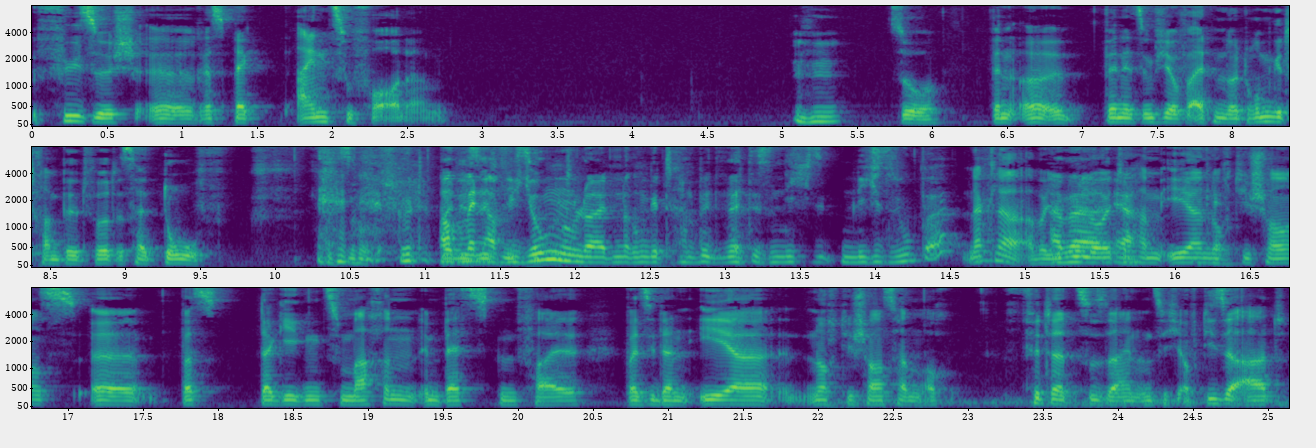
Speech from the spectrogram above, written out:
physisch äh, Respekt einzufordern. Mhm. So, wenn, äh, wenn jetzt irgendwie auf alten Leuten rumgetrampelt wird, ist halt doof. So, gut, auch wenn auf jungen so Leuten rumgetrampelt wird, ist nicht, nicht super. Na klar, aber junge aber, Leute ja. haben eher okay. noch die Chance, äh, was dagegen zu machen, im besten Fall, weil sie dann eher noch die Chance haben, auch fitter zu sein und sich auf diese Art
